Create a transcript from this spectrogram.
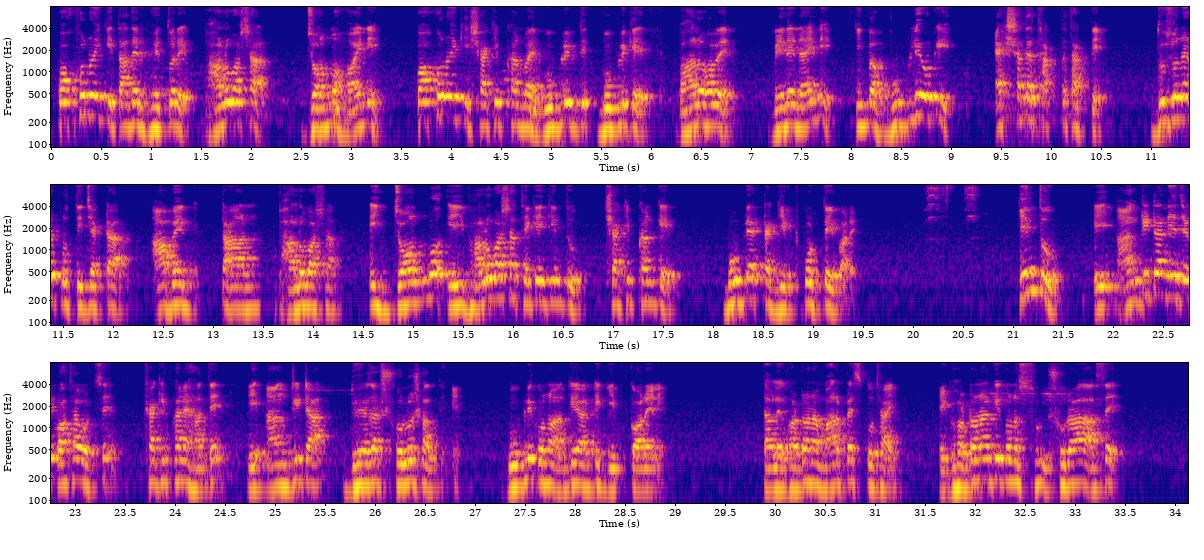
কখনোই কি তাদের ভেতরে ভালোবাসার জন্ম হয়নি? কখনোই কি শাকিব খান ভাই বুবলির বুবলিকে ভালোভাবে মেনে নেয়নি? কিংবা বুবলিও কি একসাথে থাকতে থাকতে দুজনের প্রতি যে একটা আবেগ, টান, ভালোবাসা, এই জন্ম, এই ভালোবাসা থেকেই কিন্তু শাকিব খানকে বুবলি একটা গিফট করতেই পারে। কিন্তু এই আংটিটা নিয়ে যে কথা হচ্ছে, শাকিব খানের হাতে এই আংটিটা দুই সাল থেকে। বুবলি কোনো আংটি আংটি গিফট করেনি। তাহলে ঘটনা মারপেস কোথায়? এই ঘটনার কি কোনো সু- সুরাহা আছে?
